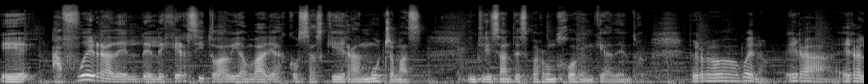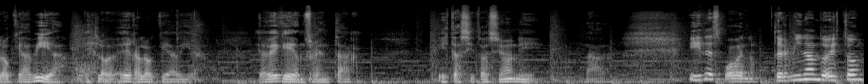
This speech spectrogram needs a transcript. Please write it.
Eh, afuera del, del, ejército había varias cosas que eran mucho más interesantes para un joven que adentro. Pero bueno, era, era lo que había, era lo que había había que enfrentar esta situación y nada. Y después, bueno, terminando esto,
